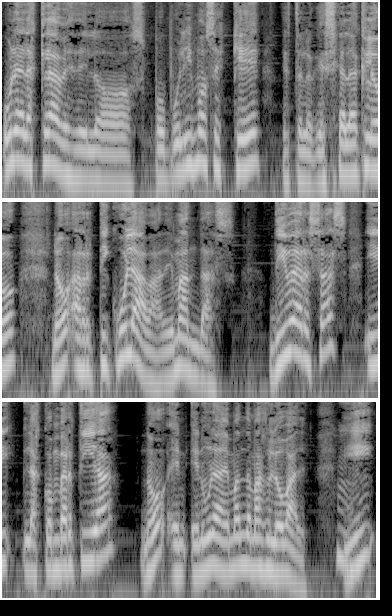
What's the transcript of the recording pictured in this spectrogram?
una de las claves de los populismos es que, esto es lo que decía la CLO, ¿no? Articulaba demandas diversas y las convertía, ¿no? En, en una demanda más global. Y,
